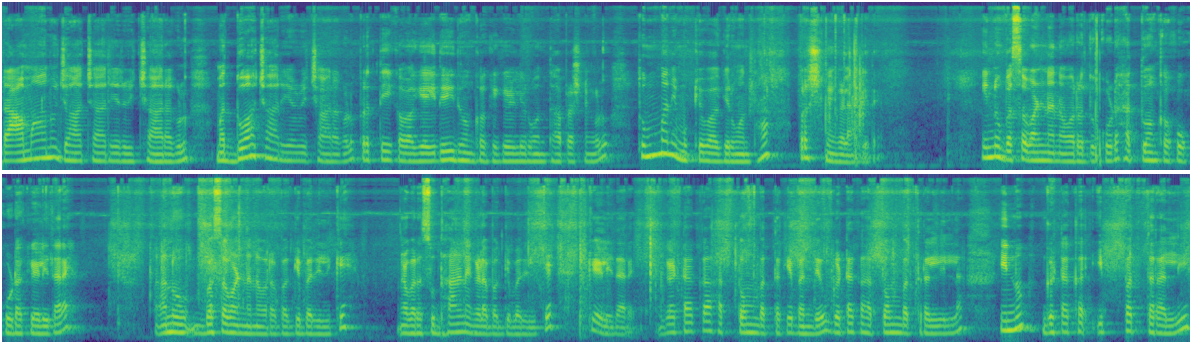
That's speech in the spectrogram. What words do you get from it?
ರಾಮಾನುಜಾಚಾರ್ಯರ ವಿಚಾರಗಳು, ಮಧ್ವಾಚಾರ್ಯರ ವಿಚಾರಗಳು, ಪ್ರತ್ಯೇಕವಾಗಿ ಐದೈದು ಅಂಕಕ್ಕೆ ಕೇಳಿರುವಂತಹ ಪ್ರಶ್ನೆಗಳು ತುಂಬಾ ಮುಖ್ಯವಾಗಿರುವಂತಹ ಪ್ರಶ್ನೆಗಳಾಗಿದೆ. ಇನ್ನು ಬಸವಣ್ಣನವರದ್ದು ಕೂಡ ಹತ್ತು ಅಂಕಕ್ಕೂ ಕೂಡ ಕೇಳಿದ್ದಾರೆ. ನಾನು ಬಸವಣ್ಣನವರ ಬಗ್ಗೆ ಬರೀಲಿಕ್ಕೆ, ಅವರ ಸುಧಾರಣೆಗಳ ಬಗ್ಗೆ ಬರೀಲಿಕ್ಕೆ ಕೇಳಿದ್ದಾರೆ. ಘಟಕ ಹತ್ತೊಂಬತ್ತಕ್ಕೆ ಬಂದೆವು. ಘಟಕ ಹತ್ತೊಂಬತ್ತರಲ್ಲಿಲ್ಲ. ಇನ್ನು ಘಟಕ ಇಪ್ಪತ್ತರಲ್ಲಿ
